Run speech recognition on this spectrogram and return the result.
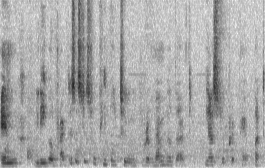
in legal practice is just for people to remember that yes, you prepare, but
